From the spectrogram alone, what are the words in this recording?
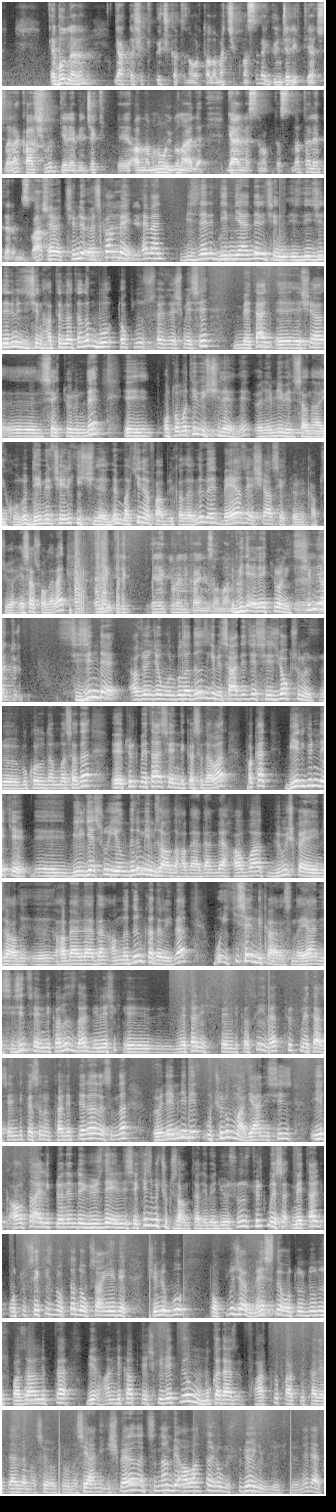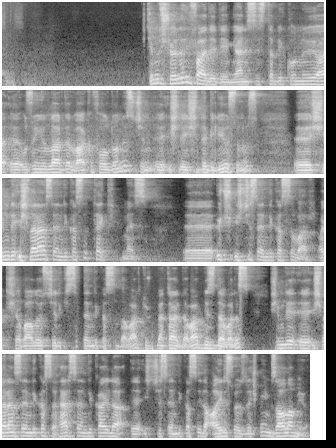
bunların yaklaşık 3 katına ortalama çıkması ve güncel ihtiyaçlara karşılık gelebilecek e, anlamına uygun hale gelmesi noktasında taleplerimiz var. Evet şimdi Özkan Ee, Bey hemen bizleri dinleyenler için, izleyicilerimiz için hatırlatalım. Bu toplu sözleşmesi metal e, eşya e, sektöründe e, otomotiv işçilerini, önemli bir sanayi kolu, demir çelik işçilerini, makine fabrikalarını ve beyaz eşya sektörünü kapsıyor esas olarak. Elektrik, elektronik aynı zamanda. Bir de elektronik. Ee, Şimdi yani Türk Sizin de az önce vurguladığınız gibi sadece siz yoksunuz e, bu konuda masada. E, Türk Metal Sendikası da var. Fakat bir gündeki e, Bilge Su Yıldırım imzalı haberden ve Havva Gümüşkaya imzalı e, haberlerden anladığım kadarıyla Bu iki sendika arasında yani sizin sendikanızla Birleşik e, Metal İş Sendikası ile Türk Metal Sendikası'nın talepleri arasında önemli bir uçurum var. Yani siz ilk 6 aylık dönemde %58,5 zam talep ediyorsunuz. Türk Metal 38.97. Şimdi bu topluca mesle oturduğunuz pazarlıkta bir handikap teşkil etmiyor mu? Bu kadar farklı farklı taleplerle masaya oturması. Yani işveren açısından bir avantaj oluşturuyor gibi gözüküyor. Ne dersiniz? Şimdi şöyle ifade edeyim. Yani siz tabii konuya e, uzun yıllardır vakıf olduğunuz için e, işleyişi de biliyorsunuz. E, şimdi işveren sendikası tek MES. E, üç işçi sendikası var. Akiş'e bağlı Özçelik İşçi Sendikası da var. Türk Metal de var. Biz de varız. Şimdi e, işveren sendikası her sendikayla e, işçi sendikasıyla ayrı sözleşme imzalamıyor.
